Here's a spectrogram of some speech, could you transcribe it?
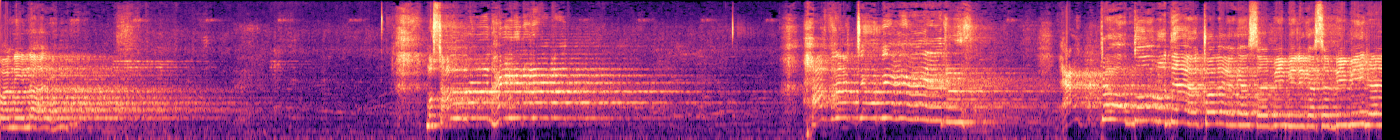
পানি নাই। মুসলমান গেছে বিবির কাছে, বিবি রে।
